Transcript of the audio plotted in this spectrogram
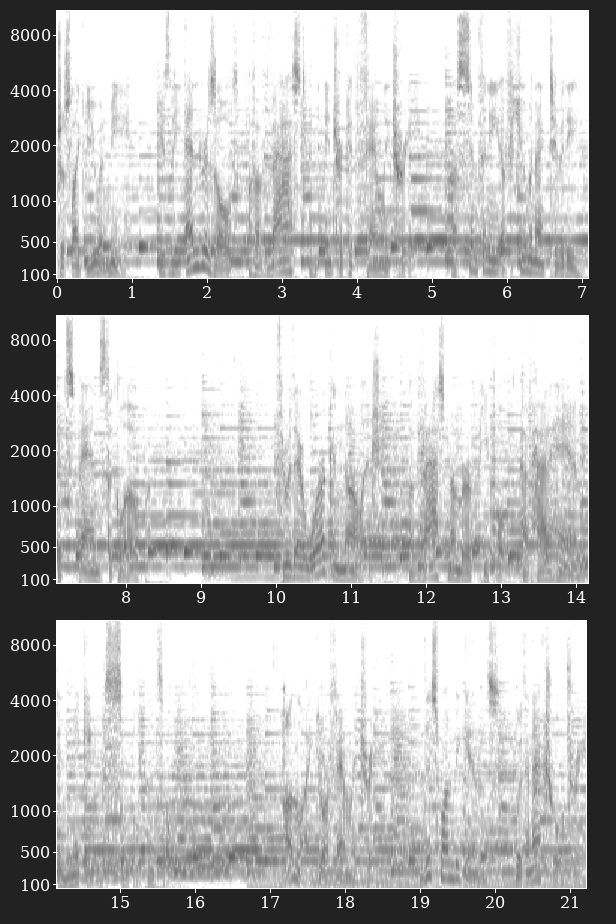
just like you and me, is the end result of a vast and intricate family tree, a symphony of human activity that spans the globe. Through their work and knowledge, a vast number of people have had a hand in making this simple pencil. Unlike your family tree, this one begins with an actual tree.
